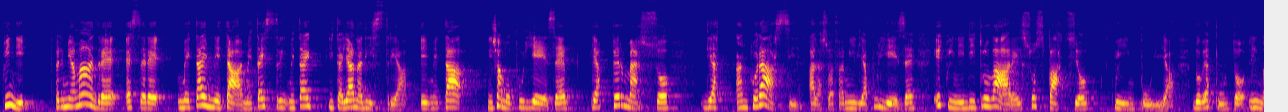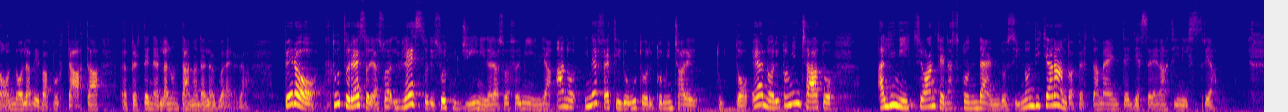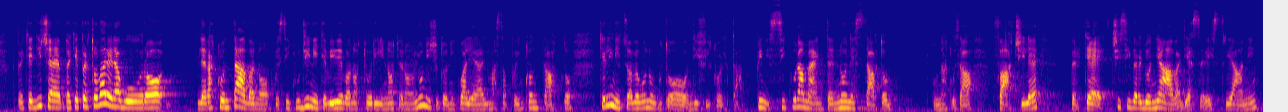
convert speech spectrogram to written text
Quindi per mia madre essere metà e metà, metà, istri- metà italiana d'Istria e metà diciamo pugliese, le ha permesso di ancorarsi alla sua famiglia pugliese e quindi di trovare il suo spazio qui in Puglia, dove appunto il nonno l'aveva portata eh, per tenerla lontana dalla guerra. Però tutto il resto, sua, il resto dei suoi cugini, della sua famiglia, hanno in effetti dovuto ricominciare tutto e hanno ricominciato all'inizio anche nascondendosi, non dichiarando apertamente di essere nati in Istria perché, dice, perché per trovare lavoro le raccontavano questi cugini che vivevano a Torino, che erano gli unici con i quali era rimasta poi in contatto, che all'inizio avevano avuto difficoltà. Quindi sicuramente non è stato una cosa facile perché ci si vergognava di essere istriani,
